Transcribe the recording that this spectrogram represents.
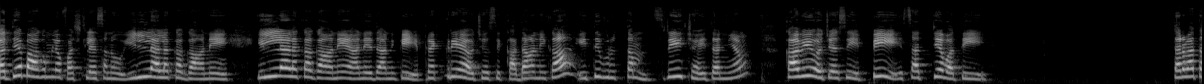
గద్య భాగంలో ఫస్ట్ లెసను ఇల్లలకగానే ఇల్లలకగానే అనే దానికి ప్రక్రియ వచ్చేసి కథానిక ఇతివృత్తం శ్రీ చైతన్యం కవి వచ్చేసి పి సత్యవతి. తర్వాత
